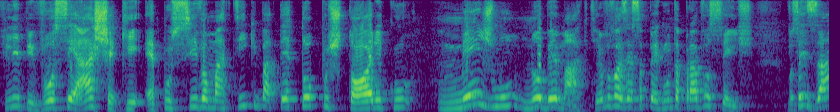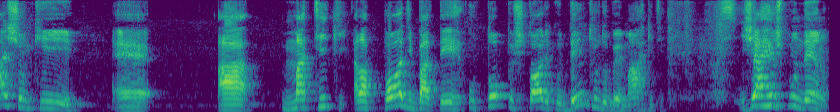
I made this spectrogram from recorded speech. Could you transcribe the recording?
Felipe, você acha que é possível Matic bater topo histórico mesmo no B-Market? Eu vou fazer essa pergunta para vocês. Vocês acham que é, a Matic ela pode bater o topo histórico dentro do B-Market? Já respondendo,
